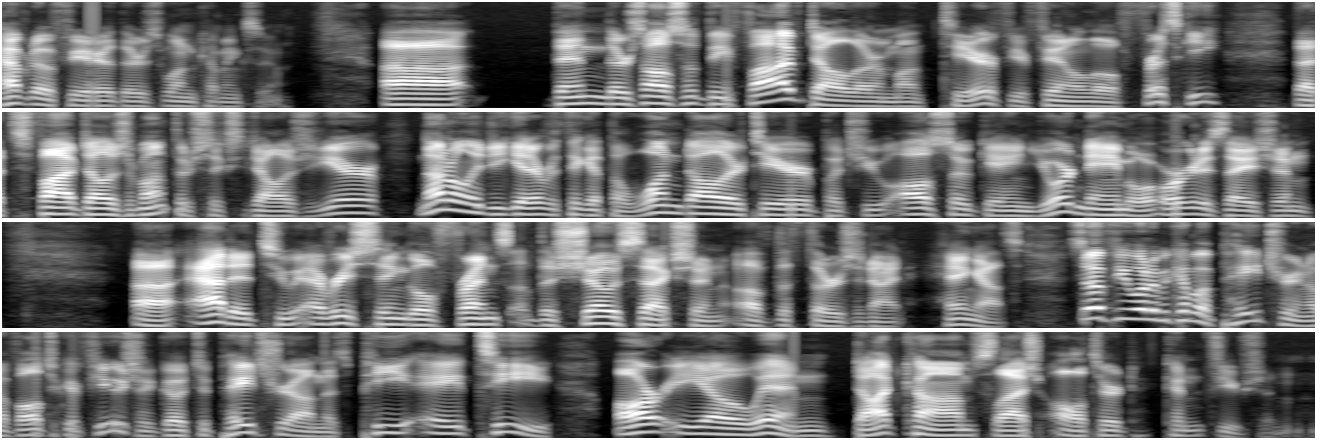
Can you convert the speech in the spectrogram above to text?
have no fear, there's one coming soon. Uh, then there's also the $5 a month tier if you're feeling a little frisky. That's $5 a month or $60 a year. Not only do you get everything at the $1 tier, but you also gain your name or organization uh, added to every single Friends of the Show section of the Thursday Night Hangouts. So if you want to become a patron of Altered Confusion, go to Patreon. That's P-A-T-R-E-O-N dot com slash Altered Confusion.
